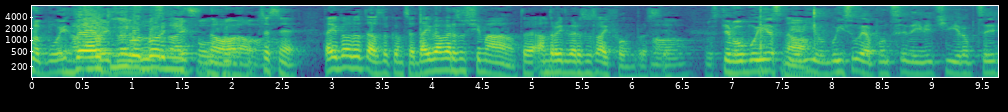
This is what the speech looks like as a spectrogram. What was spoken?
Boj Android velký odborníci. iPhone. No, no, přesně. Tady byl dotaz dokonce. Daiwa versus Shimano. To je Android versus iPhone prostě. No, prostě v obojí je skvělý, No. no. obojí jsou Japonci největší výrobci.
